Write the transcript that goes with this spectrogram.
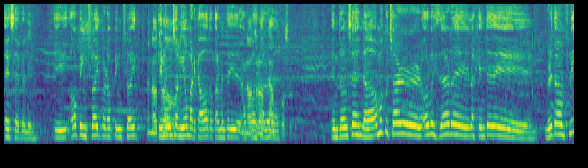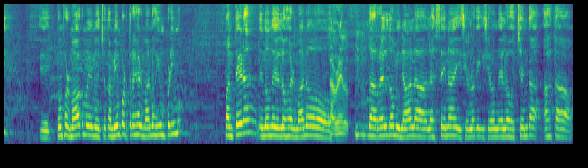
es Zeppelin. Y, o Pink Floyd, pero Pink Floyd otro- tiene un sonido marcado totalmente En opuesto a lo que- campo. sí. Entonces, nada, vamos a escuchar Always There de la gente de Greta Van Fleet, eh, conformado, como hemos dicho, también por tres hermanos y un primo. Pantera, en donde los hermanos Darrell. Darrell dominaban la, la escena y hicieron lo que quisieron de los 80 hasta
